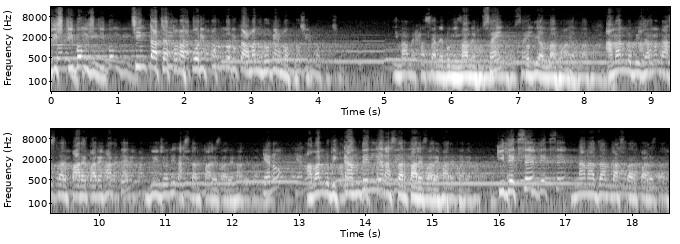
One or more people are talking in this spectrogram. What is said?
দৃষ্টিভঙ্গি চিন্তা চেতনা পরিপূর্ণ রূপে আমার নবীর মতো ছিল। ইমামে হাসান এবং ইমামে হুসাইন রাদিয়াল্লাহু আনহু। আমার নবী যেমন রাস্তার পারে পারে হাঁটতেন দুইজনই রাস্তার পারে পারে হাঁটতেন। কেন? আমার নবী কান্দে নিয়ে রাস্তার পারে পারে হাঁটতেন। কি দেখছে নানা যান রাস্তার পারে পারে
